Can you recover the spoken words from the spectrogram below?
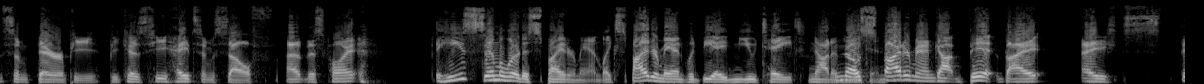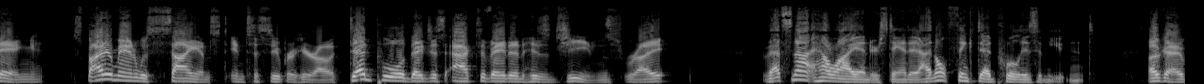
some therapy because he hates himself at this point. He's similar to Spider-Man. Like Spider-Man would be a mutate, not a mutant. no, mutant. Spider Man got bit by a thing. Spider Man was scienced into superhero. Deadpool, they just activated his genes, right? That's not how I understand it. I don't think Deadpool is a mutant. Okay.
